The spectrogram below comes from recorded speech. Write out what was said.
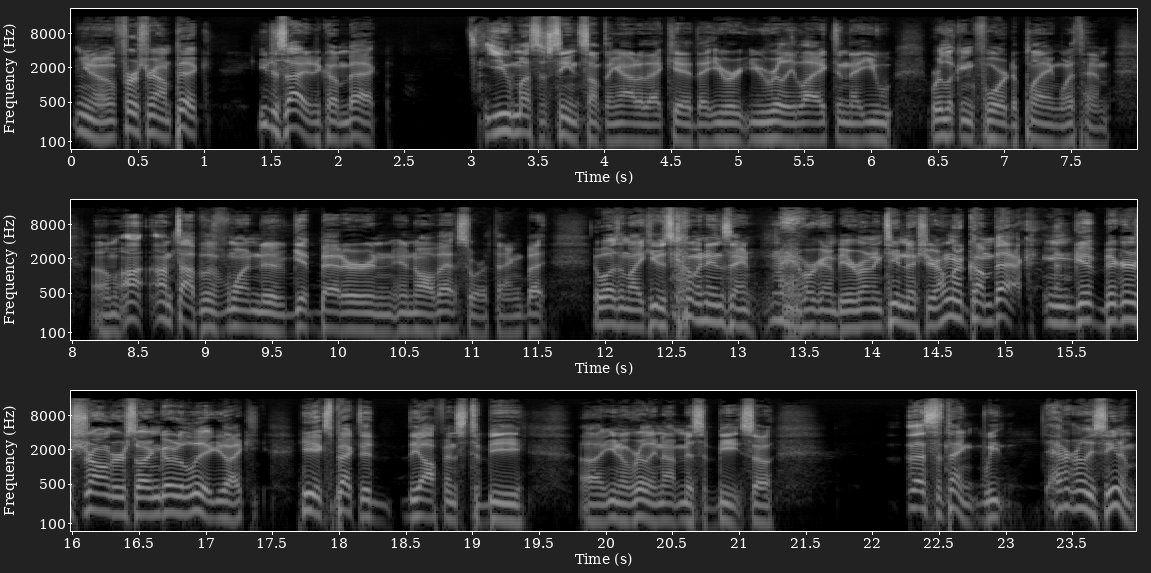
you know, first round pick. You decided to come back. You must have seen something out of that kid that you were you really liked and that you were looking forward to playing with him. Um, on, on top of wanting to get better and, and all that sort of thing. But it wasn't like he was coming in saying, "Man, we're going to be a running team next year. I'm going to come back and get bigger and stronger so I can go to the league." Like he expected the offense to be, uh, you know, really not miss a beat. So that's the thing. We haven't really seen him.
